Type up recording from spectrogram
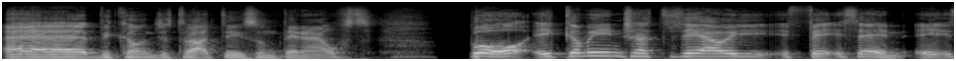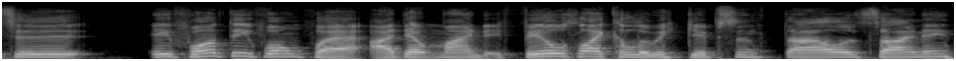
uh, because I'm just about to do something else. But it can be interesting to see how he fits in. It's a it's one these ones where I don't mind. It feels like a Lewis Gibson style of signing.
